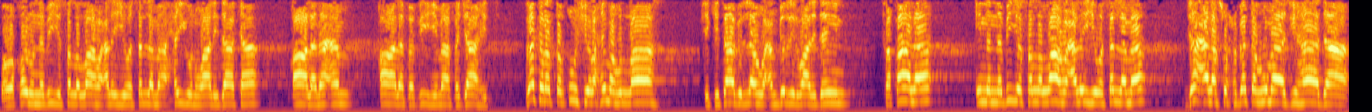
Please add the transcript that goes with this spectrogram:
وهو قول النبي صلى الله عليه وسلم أحي والداك؟ قال نعم. قال ففيهما فجاهد. ذكر الطرطوشي رحمه الله في كتاب له عن بر الوالدين فقال إن النبي صلى الله عليه وسلم جعل صحبتهما جهادا.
